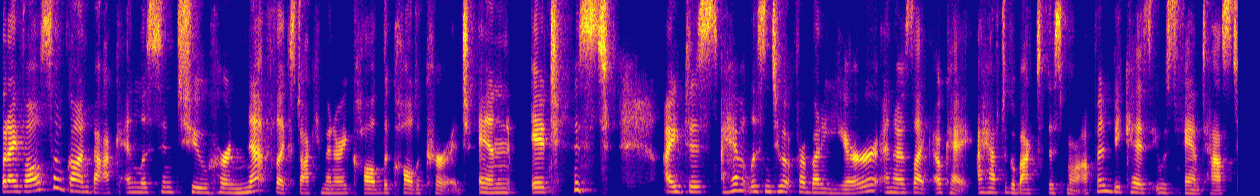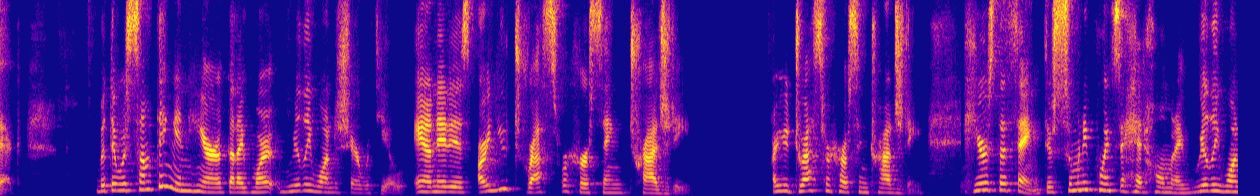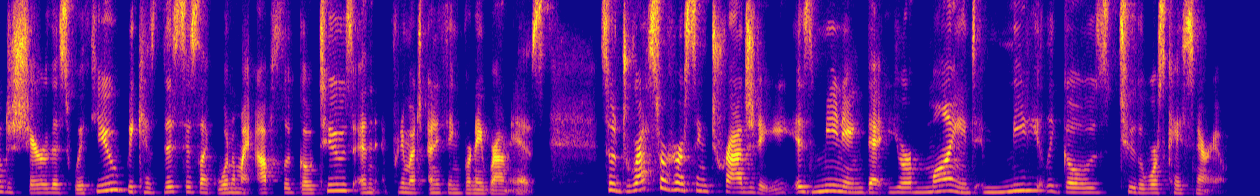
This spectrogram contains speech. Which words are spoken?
But I've also gone back and listened to her Netflix documentary called The Call to Courage. And it just, I just, I haven't listened to it for about a year. And I was like, okay, I have to go back to this more often because it was fantastic. But there was something in here that I really wanted to share with you. And it is Are you dress rehearsing tragedy? Are you dress rehearsing tragedy? Here's the thing there's so many points to hit home, and I really wanted to share this with you because this is like one of my absolute go tos and pretty much anything Brene Brown is. So, dress rehearsing tragedy is meaning that your mind immediately goes to the worst case scenario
